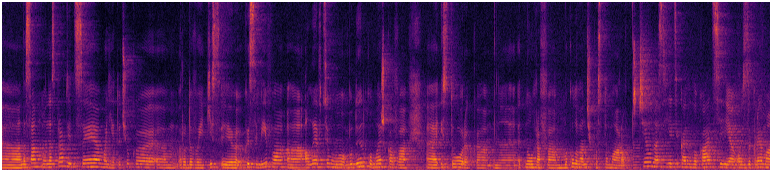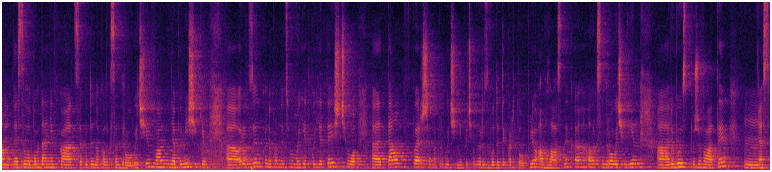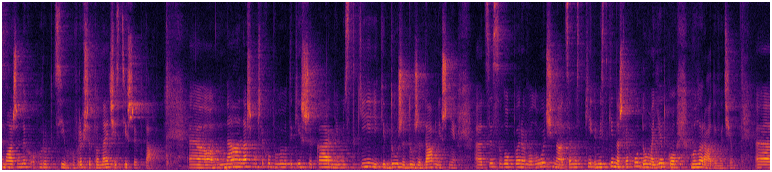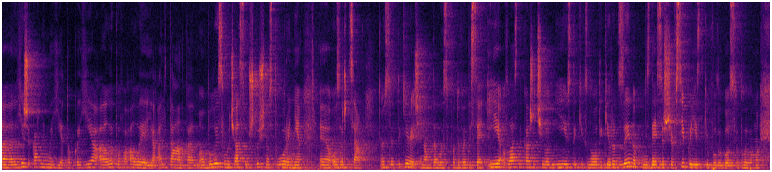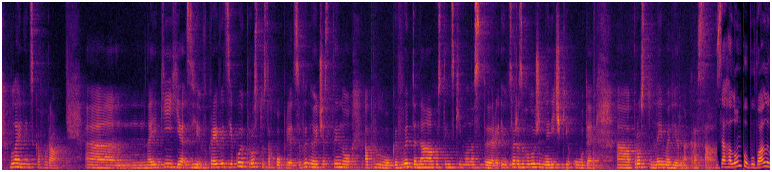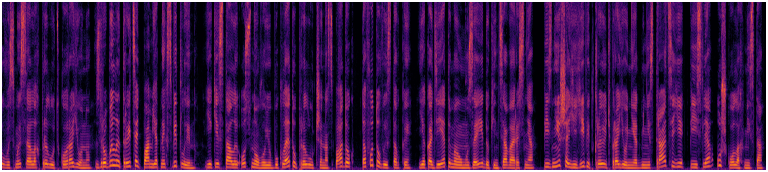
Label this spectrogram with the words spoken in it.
Е, Насам насправді це маєточок е, ем, родовий е, Киселів, але в цьому будинку мешкав історик, етнограф Микола Іванович Костомаров. Ще у нас є цікаві локації. Ось, зокрема, село Богданівка, це будинок Олександровичів, поміщиків. Родзинкою, напевно, цього маєтку є те, що там вперше на Прилучині почали розводити картоплю. А власник Олександрович він любив споживати смажених горобців. Говорив, що то найчастіший птах. Е, На нашому шляху були такі шикарні містки, які дуже-дуже давнішні. Е, Це село Переволочна, це містки, містки на шляху до маєтку Милорадовичів. Е, Є шикарний маєток, є липова алея, альтанка. Були свого часу штучно створені озерця. Ось такі речі нам вдалося подивитися. І, власне кажучи, однією з таких знову таки родзинок, мені здається, що всі поїздки були особливими, була Ілінська гора, на якій краєвид з якої просто захоплює. Це видно частину Прилуки, вид на Гостинський монастир, і оце розголоження річки Уде. Просто неймовірна краса. Загалом побували у восьми селах Прилуцького району. Зробили 30 пам'ятних світлин, які стали основою буклету Прилуччина спадок та фотовиставки, яка діятиме у музеї до кінця вересня. Пізніше її відкриють в районній адміністрації, після у школах міста.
